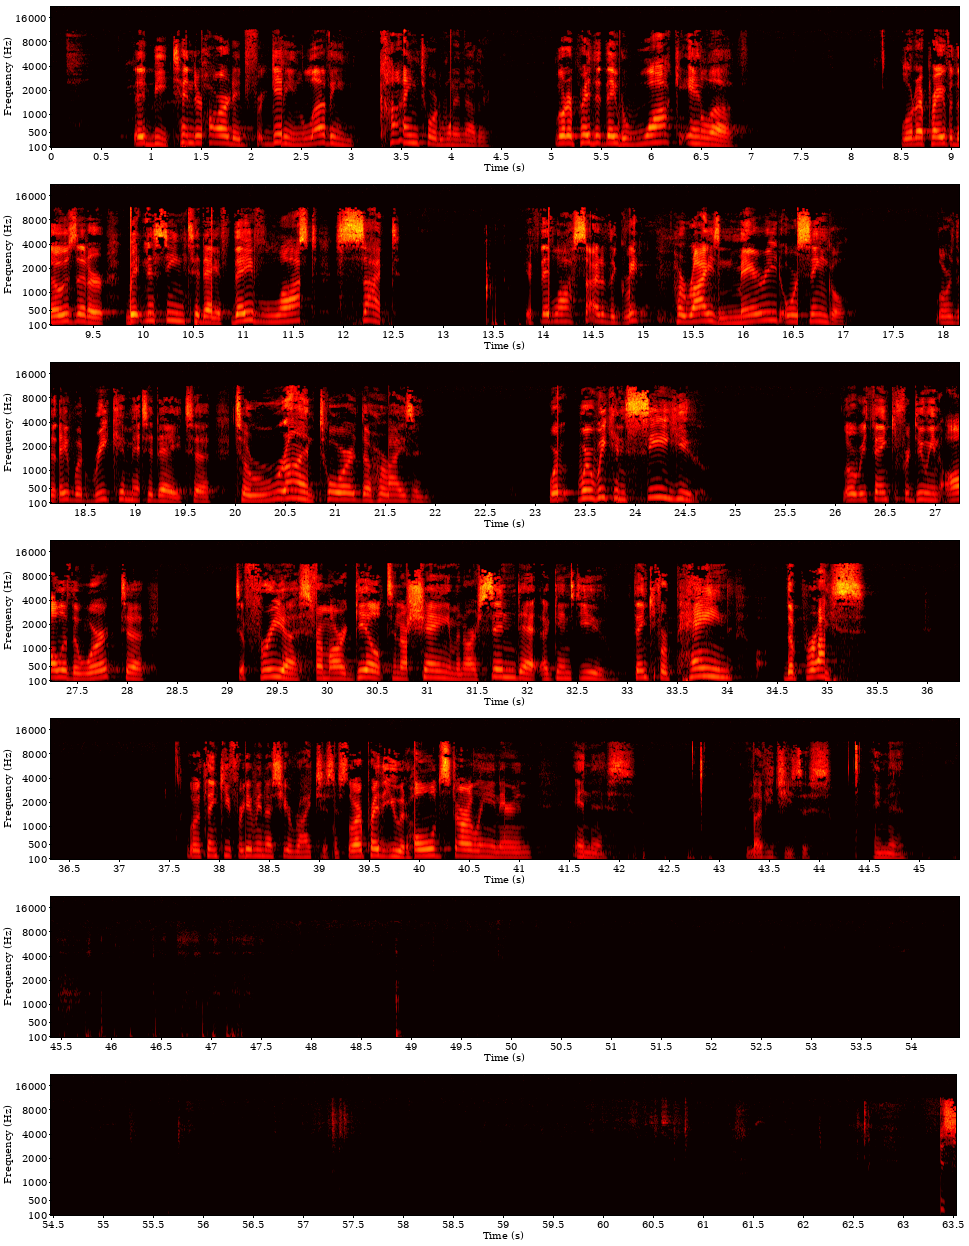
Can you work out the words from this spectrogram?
They'd be tenderhearted, forgiving, loving, kind toward one another. Lord, I pray that they would walk in love. Lord, I pray for those that are witnessing today, if they've lost sight, if they've lost sight of the great horizon, married or single, Lord, that they would recommit today to, to run toward the horizon where, where we can see you Lord, we thank you for doing all of the work to, to free us from our guilt and our shame and our sin debt against you. Thank you for paying the price. Lord, thank you for giving us your righteousness. Lord, I pray that you would hold Starley and Aaron in this. We love you, Jesus. Amen.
